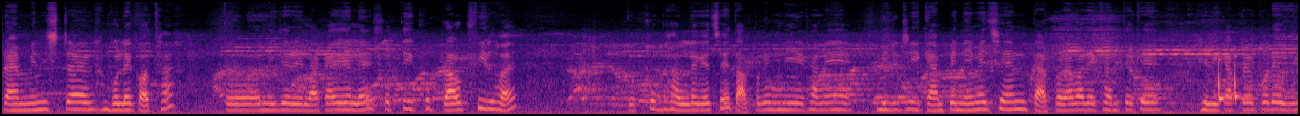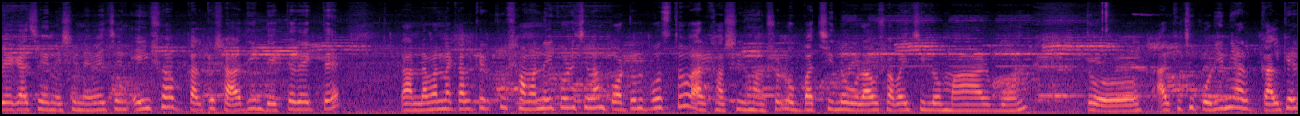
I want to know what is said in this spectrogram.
প্রাইম মিনিস্টার বলে কথা। তো নিজের এলাকায় এলে সত্যি খুব প্রাউড ফিল হয়। তো খুব ভালো লেগেছে। তারপরে উনি এখানে মিলিটারি ক্যাম্পে নেমেছেন, তারপর আবার এখান থেকে হেলিকপ্টার করে উড়ে গেছেন, এসে নেমেছেন। এই সব কালকে সারাদিন দেখতে দেখতে রান্নাবান্না কালকের খুব সামান্যই করেছিলাম, পটল পোস্ত আর খাসির মাংস। রোববার ছিল, ওরাও সবাই ছিল, মা আর বোন। তো আর কিছু করিনি। আর কালকের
